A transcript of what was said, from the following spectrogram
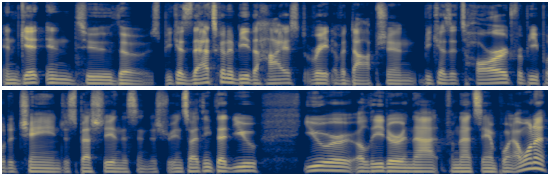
and get into those because that's going to be the highest rate of adoption because it's hard for people to change especially in this industry. And so i think that you you are a leader in that from that standpoint. I want to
